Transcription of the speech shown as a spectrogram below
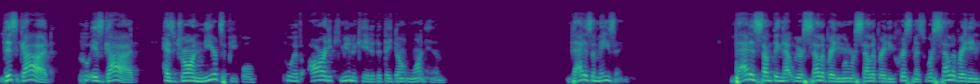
This God, who is God, has drawn near to people who have already communicated that they don't want him. That is amazing. That is something that we are celebrating when we're celebrating Christmas. We're celebrating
